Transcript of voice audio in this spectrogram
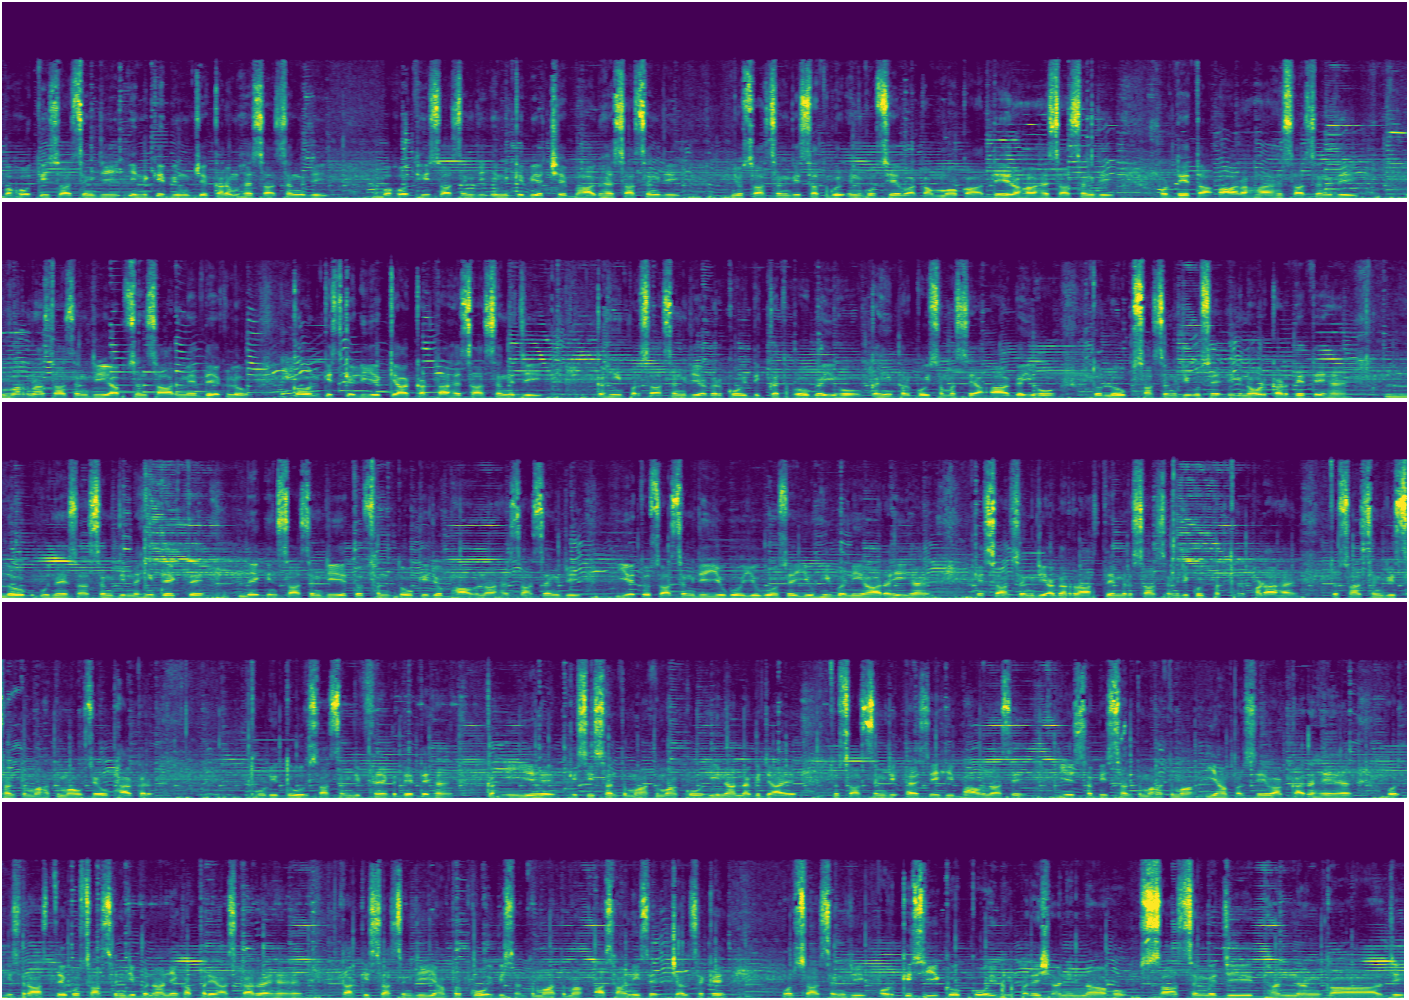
बहुत ही सत्संग जी इनके भी ऊँचे कर्म है सत्संग जी बहुत ही सत्संग जी, इनके भी अच्छे भाग हैं सत्संग जी। जो सत्संग जी, सतगुरु इनको सेवा का मौका दे रहा है सत्संग जी और देता आ रहा है सत्संग जी। वरना सत्संग जी, आप संसार में देख लो, कौन किसके लिए क्या करता है सत्संग जी? कहीं पर सत्संग जी अगर कोई दिक्कत हो गई हो, कहीं पर कोई समस्या आ गई हो तो लोग सत्संग जी उसे इग्नोर कर देते हैं। लोग उन्हें सत्संग जी नहीं देखते, लेकिन सत्संग जी, ये तो संतों की जो भावना है सत्संग जी, ये तो सत्संग जी युगों युगों से यूँ ही बनी आ रही है कि सत्संग जी अगर रास्ते में सत्संग जी कोई पत्थर पड़ा है तो सत्संग जी संत महात्मा उसे उठाकर थोड़ी दूर सत्संग जी फेंक देते हैं। कहीं यह किसी संत महात्मा को ही ना लग जाए तो सत्संग जी ऐसी ही भावना से ये सभी संत महात्मा यहाँ पर सेवा कर रहे हैं और इस रास्ते को सत्संग जी बनाने का प्रयास कर रहे हैं, ताकि सत्संग जी यहाँ पर कोई भी संत महात्मा आसानी से चल सके और सत्संग जी और किसी को कोई भी परेशानी ना हो। सत्संग जी धन निरंकार जी।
